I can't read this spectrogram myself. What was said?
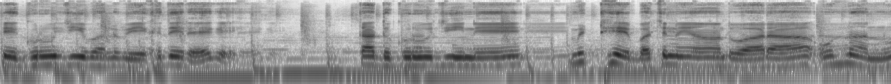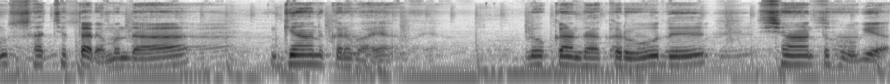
ਤੇ ਗੁਰੂ ਜੀ ਵੱਲ ਵੇਖਦੇ ਰਹਿ ਗਏ। ਤਦ ਗੁਰੂ ਜੀ ਨੇ ਮਿੱਠੇ ਬਚਨਿਆਂ ਦੁਆਰਾ ਉਹਨਾਂ ਨੂੰ ਸੱਚ ਧਰਮ ਦਾ ਗਿਆਨ ਕਰਵਾਇਆ। ਲੋਕਾਂ ਦਾ ਕਰੋਧ ਸ਼ਾਂਤ ਹੋ ਗਿਆ।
